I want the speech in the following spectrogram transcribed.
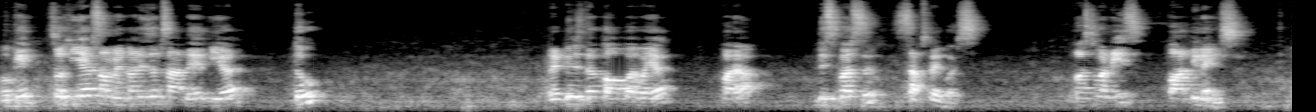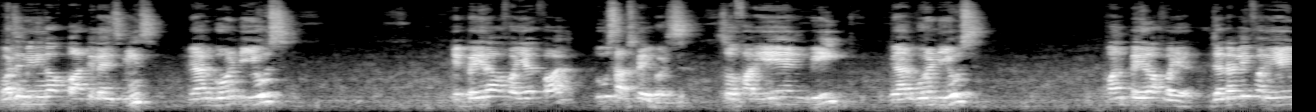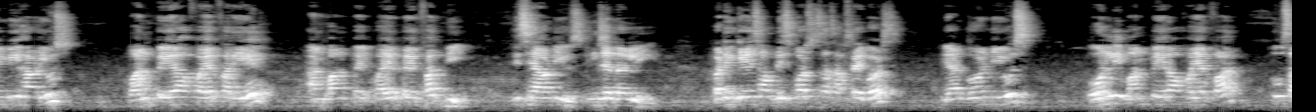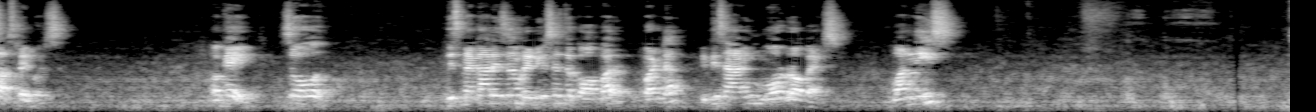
Okay, so here some mechanisms are there here to reduce the copper wire for a dispersed subscribers. First one is party lines. What is the meaning of party lines means? We are going to use a pair of wire for two subscribers. So for A and B, we are going to use one pair of wire. Generally for A and B, how to use one pair of wire for A and one pair, wire pair for B. This you have to use in generally. But in case of dispersed subscribers, we are going to use only one pair of wire for two subscribers. Okay, so this mechanism reduces the copper, but it is having more drawbacks. One is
